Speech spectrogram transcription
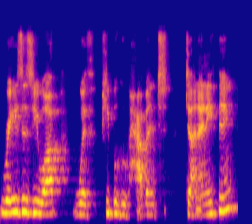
raises you up with people who haven't done anything.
